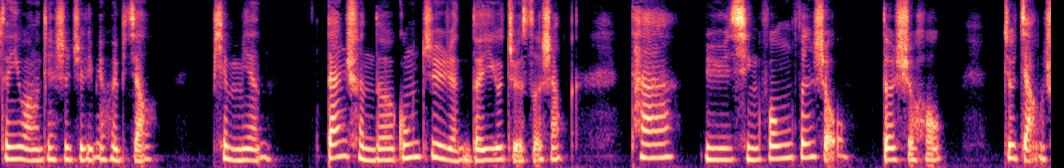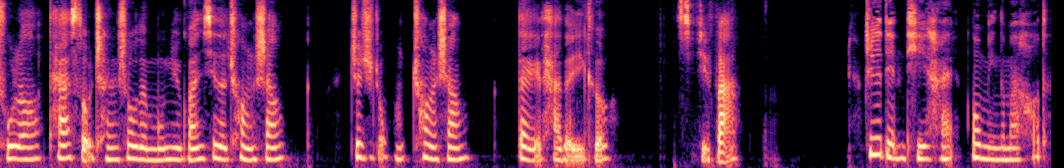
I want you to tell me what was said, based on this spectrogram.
在以往的电视剧里面会比较片面、单纯的工具人的一个角色上，他与秦风分手的时候，就讲出了他所承受的母女关系的创伤。这种创伤带给他的一个启发，这个点题还莫名的蛮好的。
